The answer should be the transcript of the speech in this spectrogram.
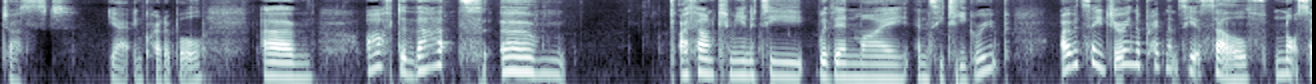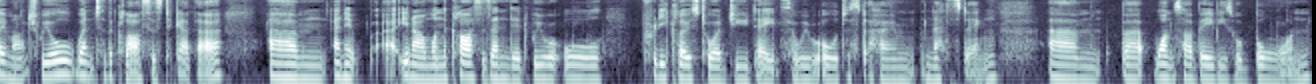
just yeah incredible. Um, after that, um, I found community within my NCT group. I would say during the pregnancy itself, not so much. We all went to the classes together. Um, and it, you know, and when the classes ended, we were all pretty close to our due date. So we were all just at home nesting. Um, but once our babies were born,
